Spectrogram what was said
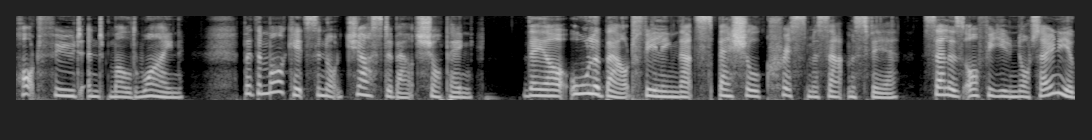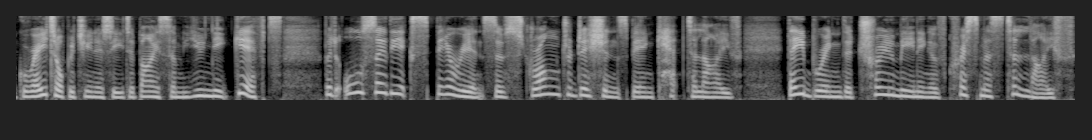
hot food, and mulled wine. But the markets are not just about shopping. They are all about feeling that special Christmas atmosphere. Sellers offer you not only a great opportunity to buy some unique gifts, but also the experience of strong traditions being kept alive. They bring the true meaning of Christmas to life.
